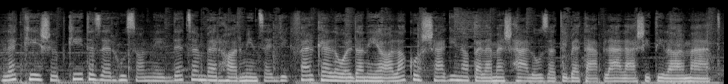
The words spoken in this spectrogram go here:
legkésőbb 2024. december 31-ig fel kell oldania a lakossági napelemes hálózati betáplálási tilalmát.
